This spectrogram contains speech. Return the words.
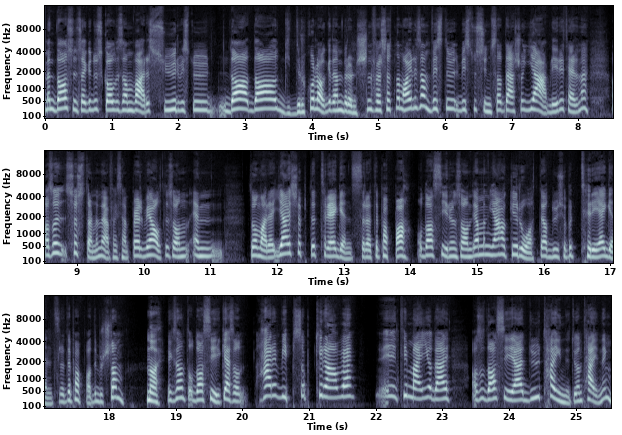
Men da syns jeg ikke du skal liksom være sur hvis du Da, da gidder du ikke å lage den brunsjen før 17. mai, liksom. Hvis du, hvis du syns at det er så jævlig irriterende. Altså, søsteren min og jeg, for eksempel, vi har alltid sånn en Sånn derre Jeg kjøpte tre gensere til pappa, og da sier hun sånn Ja, men jeg har ikke råd til at du kjøper tre gensere til pappa til bursdagen. Nei. Ikke sant? Og da sier ikke jeg sånn Her er vips opp kravet eh, til meg og deg. Altså, da sier jeg Du tegnet jo en tegning.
